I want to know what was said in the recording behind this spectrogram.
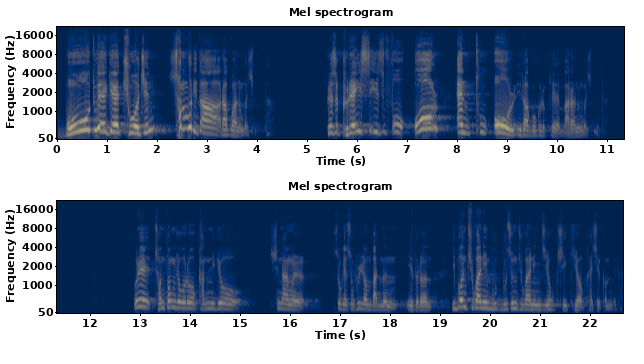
모두에게 주어진 선물이다라고 하는 것입니다. 그래서 grace is for all and to all이라고 그렇게 말하는 것입니다. 우리 전통적으로 감리교 신앙을 속에서 훈련받는 이들은 이번 주간이 무, 무슨 주간인지 혹시 기억하실 겁니다.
